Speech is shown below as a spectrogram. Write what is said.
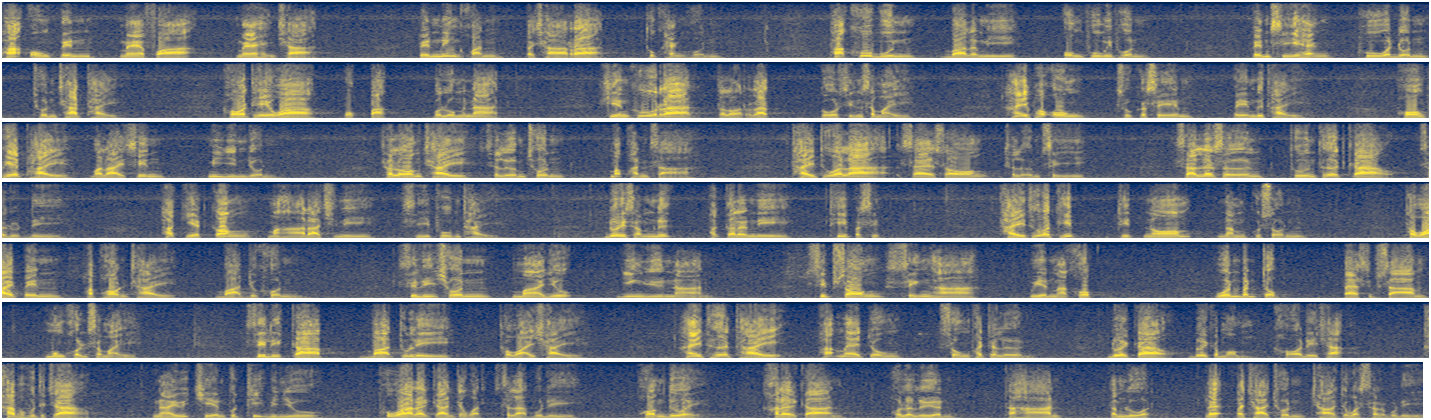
พระองค์เป็นแม่ฟ้า แม่แห่งชาติ เป็นมิ่งขวัญประชาราชทุกแห่งหน พระคู่บุญบารมีองค์ภูมิพล เป็นสีแห่งภูวดลชนชาติไทย ขอเทวาปกปักบรมนาถเคียงคู่ราชตลอดรัฐโกสินสมัย ให้พระองค์สุกเกษมเปรมฤทัย ผองเพศภัยมาลายสิ้นมิยินยน ฉลองชัย เฉลิมชนมะพันษา ไทยทั่วล่าแท่ซอง เฉลิมศรีสรรเสริญทูลเทิดเก้าสดุดดี พระเกียรติก้องมหาราชินีศรีภูมิไทย ด้วยสำนึกพระกรณีที่ประสิทธิ์ ไทยทั่วทิศจิตน้อมนำกุศล ถวายเป็น พระพรชัย บาทยุคน สิริชน มายุยิ่งยืนนาน 12 สิงหาเวียนมาครบ วนบรรจบ 83 มงคลสมัย สิริกาบบาททุลี ถวายชัย ให้เทิดไทยพระแม่จงทรงพระเจริญ ด้วยก้าวด้วยกระหม่อมขอเดชะ ข้าพระพุทธเจ้า นายวิเชียนพุทธิวินยู ผู้ว่าราชการจังหวัดสระบุรี พร้อมด้วยข้าราชการ พลเรือน ทหาร ตำรวจ และประชาชนชาวจังหวัดสระบุรี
